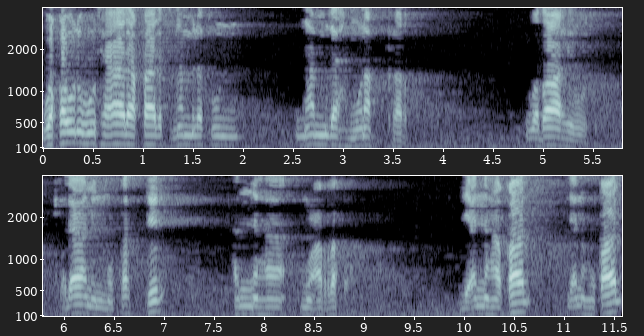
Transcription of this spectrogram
وقوله تعالى قالت نملة نملة منكر وظاهر كلام المفسر أنها معرفة لأنها قال لأنه قال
